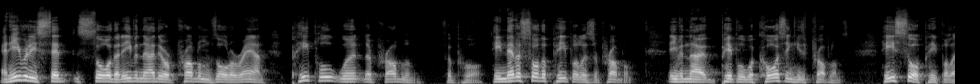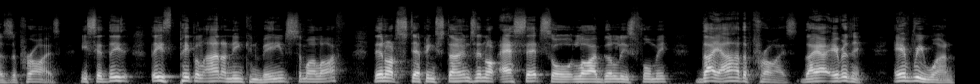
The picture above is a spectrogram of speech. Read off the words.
And he really said, saw that even though there were problems all around, people weren't the problem for Paul. He never saw the people as a problem, even though people were causing his problems. He saw people as a prize. He said, these, these people aren't an inconvenience to my life. They're not stepping stones. They're not assets or liabilities for me. They are the prize. They are everything. Everyone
